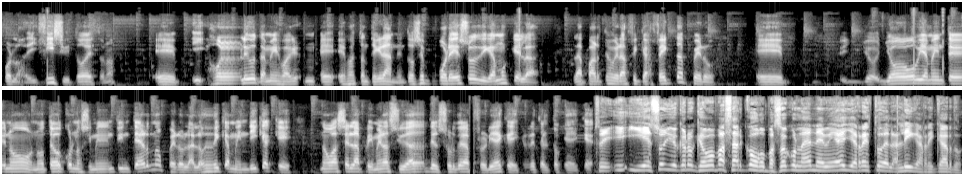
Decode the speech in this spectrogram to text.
por los edificios y todo esto, ¿no? Eh, y Hollywood también es, eh, es bastante grande. Entonces por eso digamos que la, la parte geográfica afecta, pero eh, yo, yo obviamente no, no tengo conocimiento interno, pero la lógica me indica que no va a ser la primera ciudad del sur de la Florida que decrete el toque de queda. Sí, y, y eso yo creo que va a pasar como pasó con la NBA y el resto de las ligas, Ricardo.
